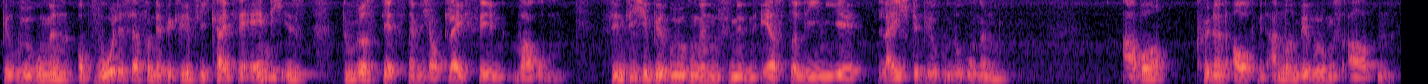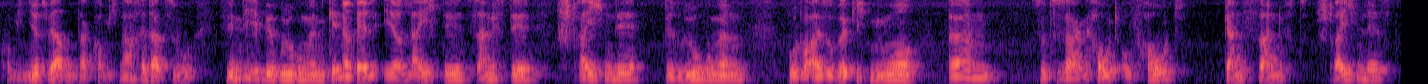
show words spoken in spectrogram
Berührungen, obwohl es ja von der Begrifflichkeit sehr ähnlich ist. Du wirst jetzt nämlich auch gleich sehen, warum. Sinnliche Berührungen sind in erster Linie leichte Berührungen, aber können auch mit anderen Berührungsarten kombiniert werden, da komme ich nachher dazu. Sinnliche Berührungen generell eher leichte, sanfte, streichende Berührungen, wo du also wirklich nur ähm, sozusagen Haut auf Haut ganz sanft streichen lässt.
